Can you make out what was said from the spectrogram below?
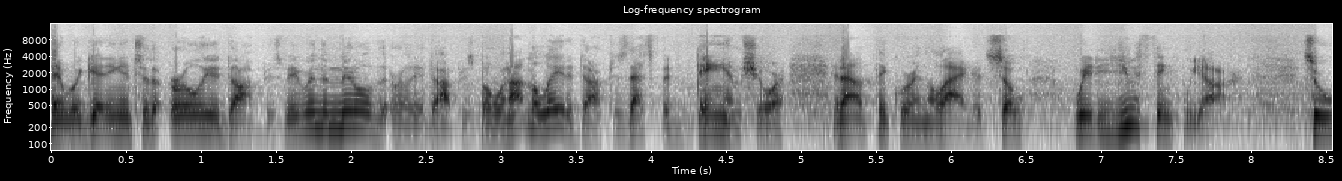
and we're getting into the early adopters. Maybe we're in the middle of the early adopters, but we're not in the late adopters. That's for damn sure. And I don't think we're in the laggards. So where do you think we are? So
